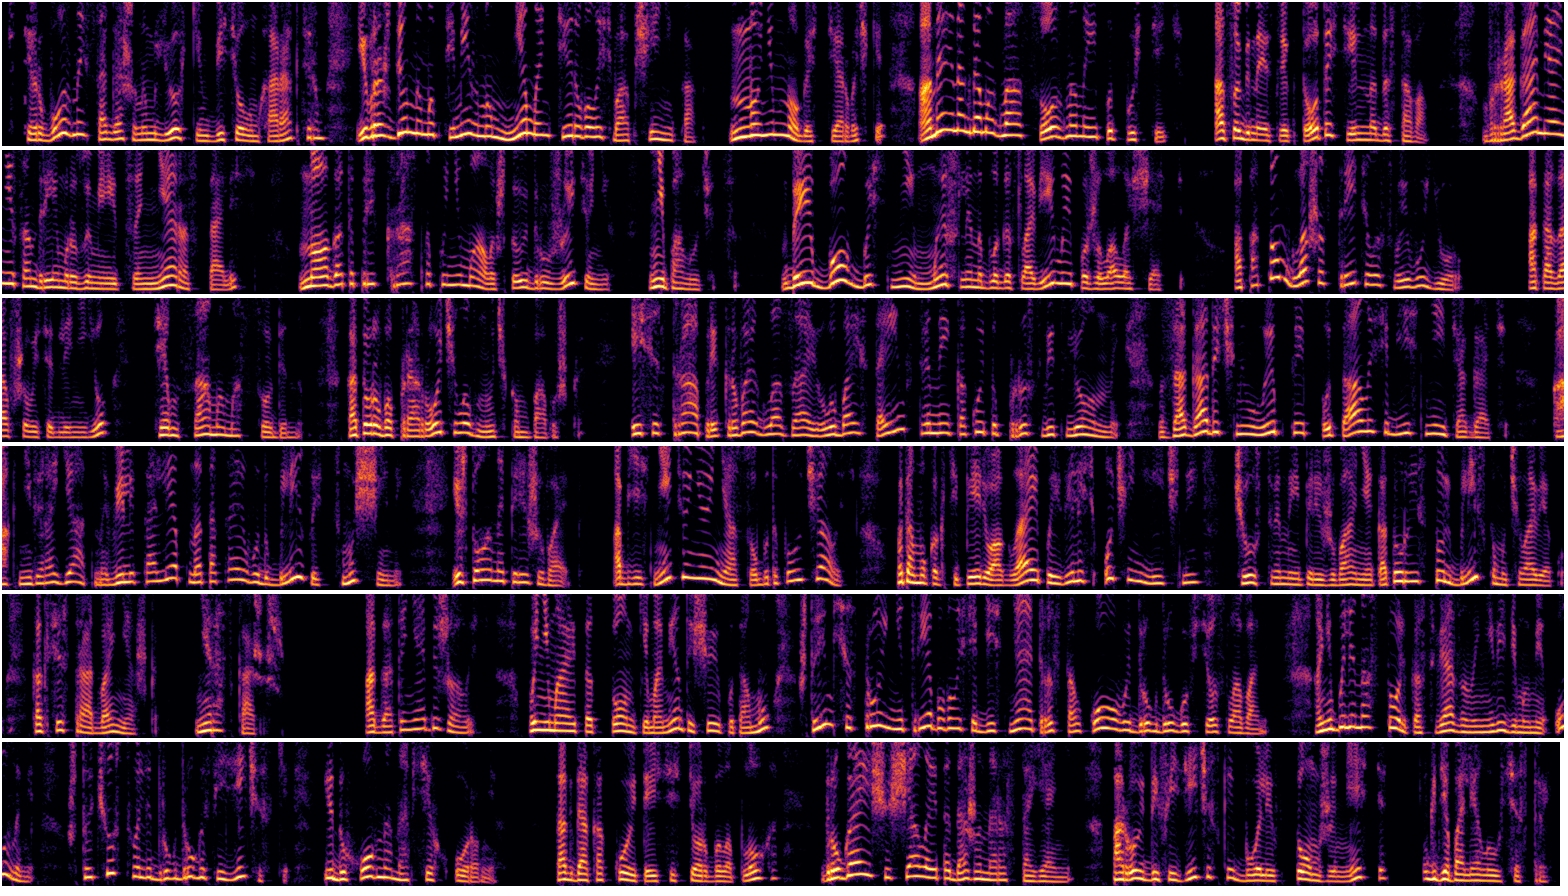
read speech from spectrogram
Стервозной, с агашенным легким, веселым характером и врожденным оптимизмом не монтировалась вообще никак. Но немного стервочки она иногда могла осознанно и подпустить, особенно если кто-то сильно доставал. Врагами они с Андреем, разумеется, не расстались, но Агата прекрасно понимала, что и дружить у них не получится. Да и Бог бы с ним мысленно благословила и пожелала счастья. А потом Глаша встретила своего Юру, оказавшегося для нее тем самым особенным, которого пророчила внучкам бабушка — и сестра, прикрывая глаза и улыбаясь таинственной какой-то просветленной, загадочной улыбкой, пыталась объяснить Агате, как невероятно, великолепна такая вот близость с мужчиной, и что она переживает. Объяснить у нее не особо-то получалось, потому как теперь у Аглаи появились очень личные, чувственные переживания, которые столь близкому человеку, как сестра-двойняшка, не расскажешь. Агата не обижалась, понимая этот тонкий момент еще и потому, что им сестрой не требовалось объяснять, растолковывать друг другу все словами. Они были настолько связаны невидимыми узами, что чувствовали друг друга физически и духовно на всех уровнях. Когда какой-то из сестер было плохо, другая ощущала это даже на расстоянии, порой до физической боли в том же месте, где болела у сестры.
